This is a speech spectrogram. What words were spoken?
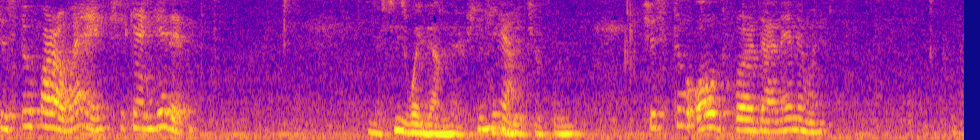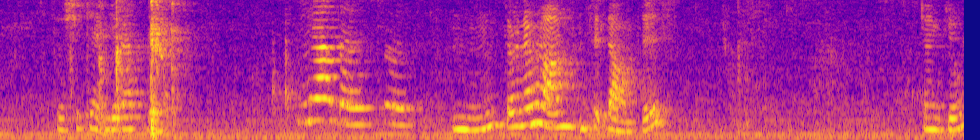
She's too far away. She can't get it. Yeah, she's way down there. She can't Yeah. get your food. She's too old for that anyway. So she can't get up there. Mother. Mm-hmm. Turn around and sit down, please. Thank you.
